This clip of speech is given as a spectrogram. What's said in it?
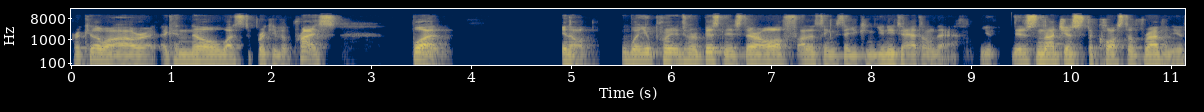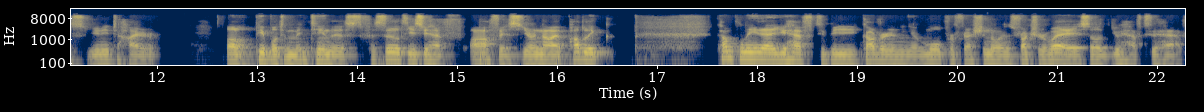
per kilowatt hour, I can know what's the break even price. But you know, when you put it into a business, there are all of other things that you can you need to add on that. You, it's not just the cost of revenues. You need to hire a lot of people to maintain this facilities. You have office. You're now a public company that you have to be governed in a more professional and structured way. So you have to have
